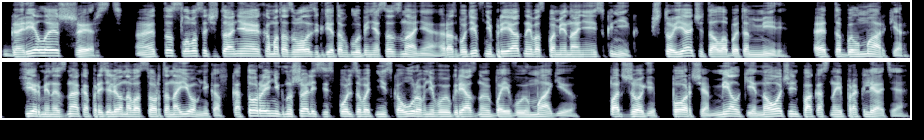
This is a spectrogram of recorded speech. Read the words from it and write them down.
Горелая шерсть. Это словосочетание эхом отозвалось где-то в глубине сознания, разбудив неприятные воспоминания из книг, что я читал об этом мире. Это был маркер, фирменный знак определенного сорта наемников, которые не гнушались использовать низкоуровневую грязную боевую магию. Поджоги, порча, мелкие, но очень пакостные проклятия.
